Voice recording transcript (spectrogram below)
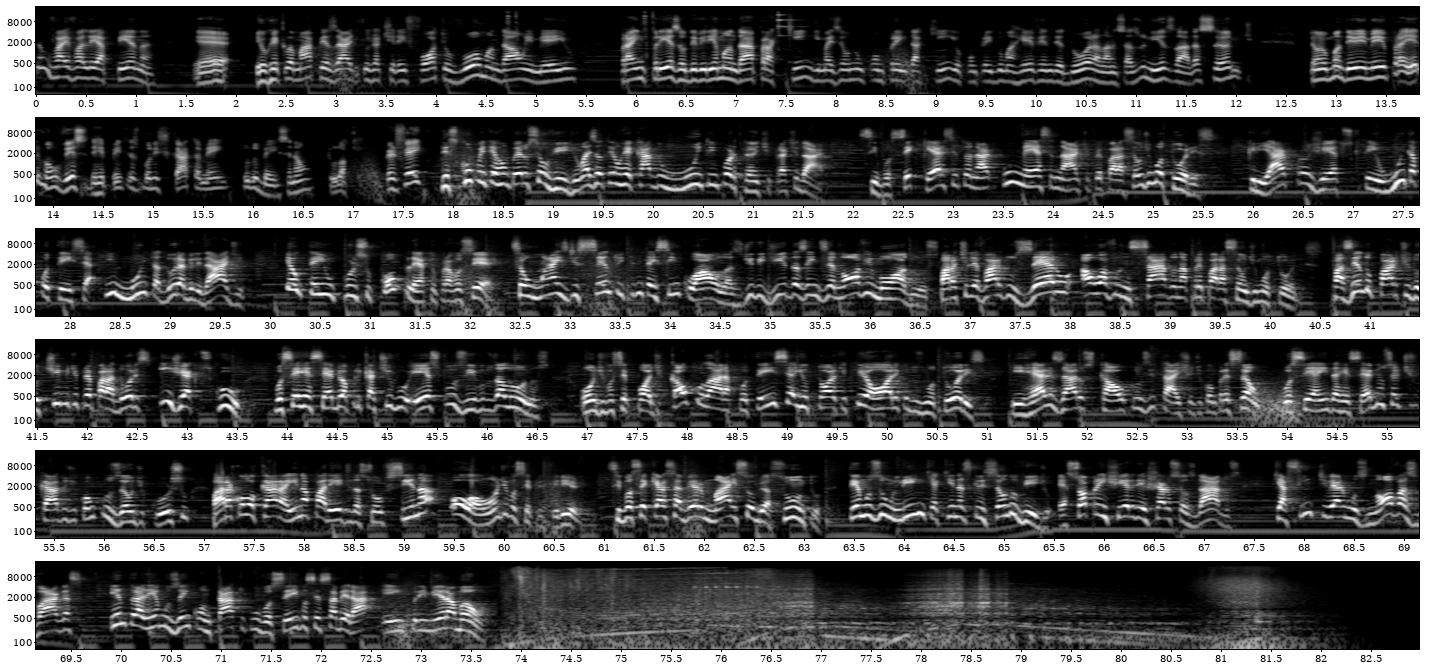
Não vai valer a pena é, eu reclamar, apesar de que eu já tirei foto, eu vou mandar um e-mail para a empresa, eu deveria mandar para a King, mas eu não comprei da King, eu comprei de uma revendedora lá nos Estados Unidos, lá da Summit. Então eu mandei um e-mail para ele, vamos ver se de repente eles bonificar também, tudo bem, senão tudo ok. Perfeito? Desculpa interromper o seu vídeo, mas eu tenho um recado muito importante para te dar. Se você quer se tornar um mestre na arte de preparação de motores criar projetos que tenham muita potência e muita durabilidade, eu tenho um curso completo para você. São mais de 135 aulas divididas em 19 módulos para te levar do zero ao avançado na preparação de motores. Fazendo parte do time de preparadores Inject School, você recebe o aplicativo exclusivo dos alunos onde você pode calcular a potência e o torque teórico dos motores e realizar os cálculos e taxa de compressão. Você ainda recebe um certificado de conclusão de curso para colocar aí na parede da sua oficina ou aonde você preferir. Se você quer saber mais sobre o assunto, temos um link aqui na descrição do vídeo. É só preencher e deixar os seus dados que assim que tivermos novas vagas, entraremos em contato com você e você saberá em primeira mão.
